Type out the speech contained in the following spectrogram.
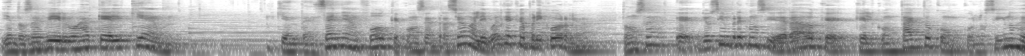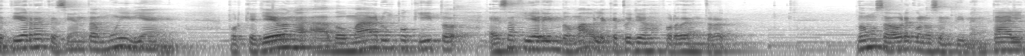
Y entonces Virgo es aquel quien, quien te enseña enfoque, concentración, al igual que Capricornio. Entonces, eh, yo siempre he considerado que, el contacto con, los signos de tierra te sienta muy bien, porque llevan a, a domar un poquito a esa fiera indomable que tú llevas por dentro. Vamos ahora con lo sentimental,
